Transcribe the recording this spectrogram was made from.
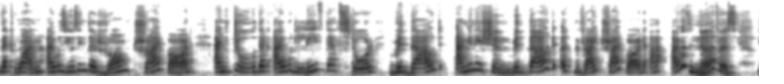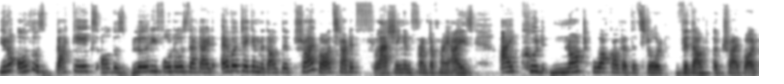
that one, I was using the wrong tripod and two, that I would leave that store without ammunition, without a right tripod, I, I was nervous. You know, all those backaches, all those blurry photos that I'd ever taken without the tripod started flashing in front of my eyes. I could not walk out of that store without a tripod.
